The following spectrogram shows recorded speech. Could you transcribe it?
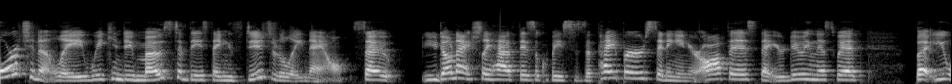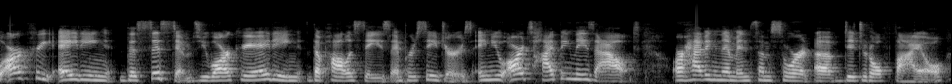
Fortunately, we can do most of these things digitally now. So you don't actually have physical pieces of paper sitting in your office that you're doing this with, but you are creating the systems, you are creating the policies and procedures, and you are typing these out or having them in some sort of digital file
